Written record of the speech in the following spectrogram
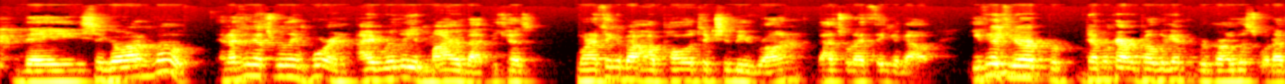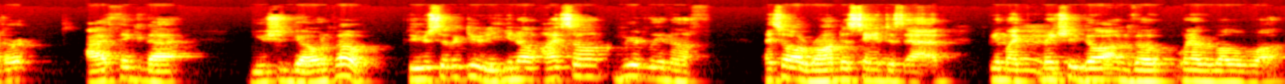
they should go out and vote. And I think that's really important. I really admire that because when I think about how politics should be run, that's what I think about. Even if you're a Democrat, Republican, regardless, whatever, I think that you should go and vote. Do your civic duty. You know, I saw, weirdly enough, I saw a Ron DeSantis ad being like, Hmm. make sure you go out and vote, whatever, blah, blah, blah.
